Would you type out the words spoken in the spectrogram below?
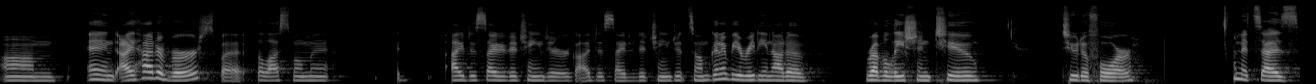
Um, and I had a verse, but the last moment, I decided to change it, or God decided to change it. So I'm going to be reading out of Revelation 2 2 to 4. And it says,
